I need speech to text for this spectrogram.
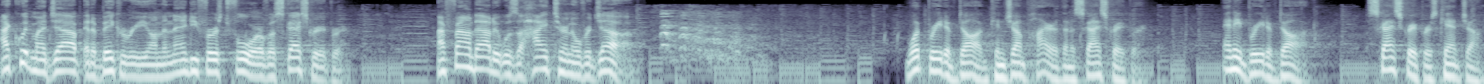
I quit my job at a bakery on the 91st floor of a skyscraper. I found out it was a high turnover job. What breed of dog can jump higher than a skyscraper? Any breed of dog. Skyscrapers can't jump.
